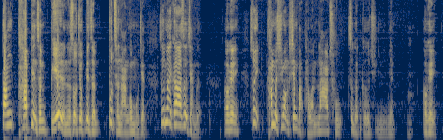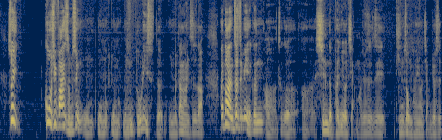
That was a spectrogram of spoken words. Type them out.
当他变成别人的时候，就变成不成的航空母舰。这是麦克阿瑟讲的。OK，所以他们希望先把台湾拉出这个格局里面。OK，所以过去发生什么事情，我们我们我们我们读历史的，我们当然知道。那当然在这边也跟呃这个呃新的朋友讲啊，就是这些听众朋友讲，就是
